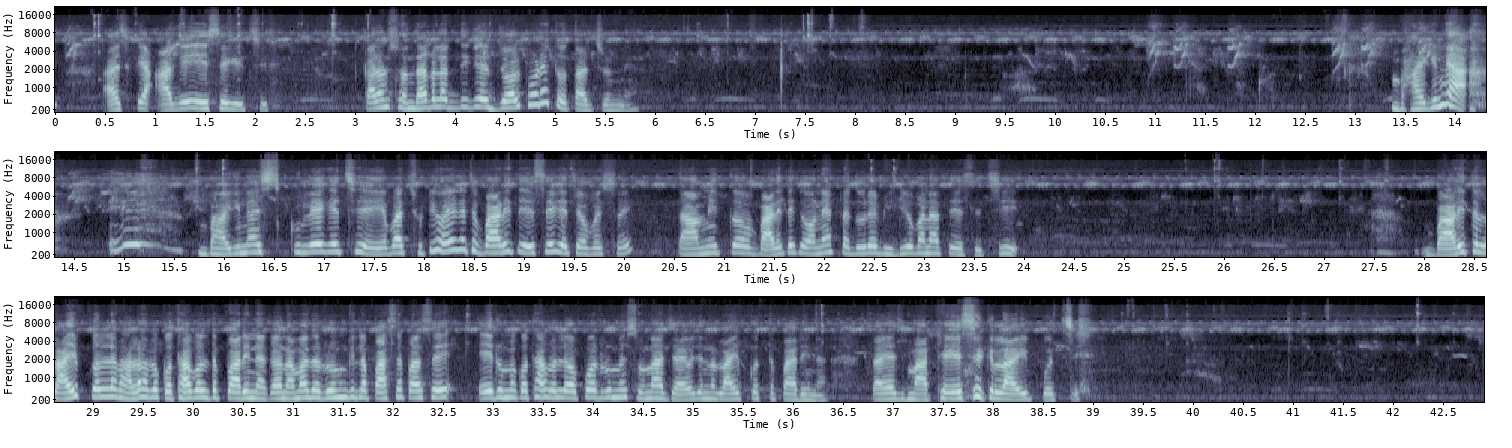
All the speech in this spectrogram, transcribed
আজকে আগেই এসে গেছি। কারণ সন্ধ্যাবেলার দিকে জল পড়ে তো তার জন্যে। ভাইগিনা ভাগিনা স্কুলে গেছে, এবার ছুটি হয়ে গেছে, বাড়িতে এসে গেছে অবশ্যই। তা আমি তো বাড়ি থেকে অনেকটা দূরে ভিডিও বানাতে এসেছি। বাড়িতে লাইভ করলে ভালোভাবে কথা বলতে পারি না। কারণ আমাদের রুমগুলো পাশে পাশে এই রুমে কথা বললে অপর রুমে শোনা যায়, ওই জন্য লাইভ করতে পারি না। তাই আজ মাঠে এসে লাইভ করছি।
